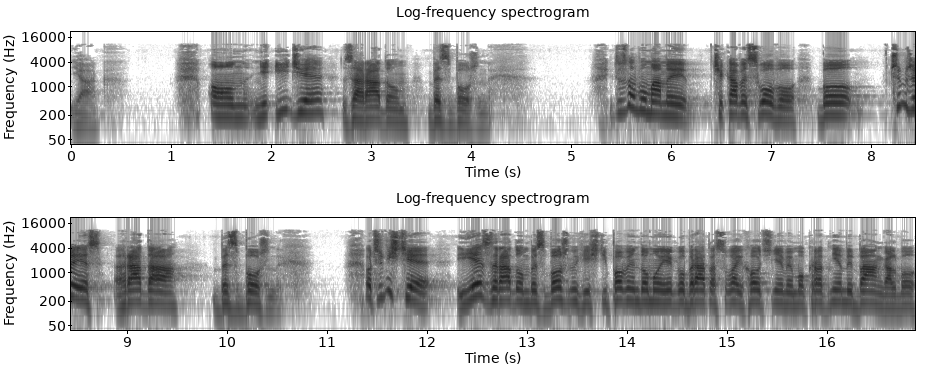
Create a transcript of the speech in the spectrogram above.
jak. On nie idzie za radą bezbożnych. I tu znowu mamy ciekawe słowo, bo czymże jest rada bezbożnych? Oczywiście jest radą bezbożnych, jeśli powiem do mojego brata, słuchaj, chodź, nie wiem, okradniemy bank albo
